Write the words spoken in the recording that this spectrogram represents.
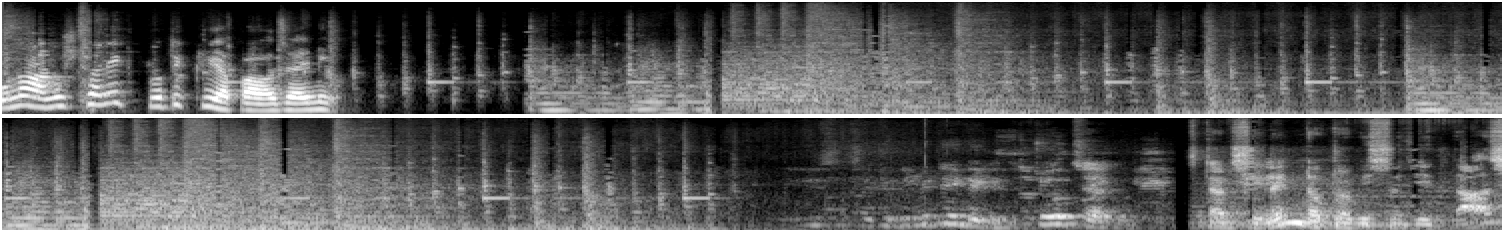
কোনো আনুষ্ঠানিক প্রতিক্রিয়া পাওয়া যায়নি। মিনিস্টার ছিলেন ডক্টর বিশ্বজিৎ দাস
